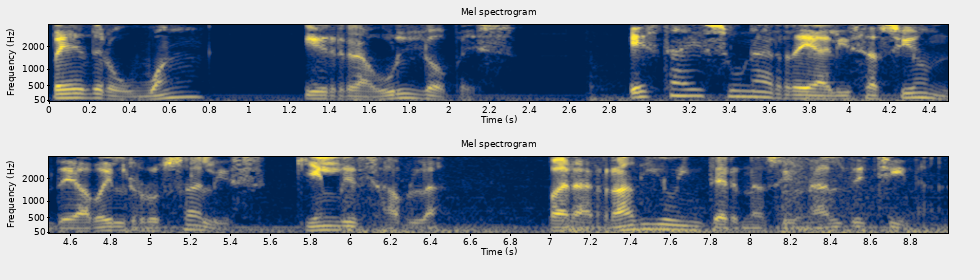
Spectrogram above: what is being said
Pedro Wang y Raúl López. Esta es una realización de Abel Rosales, quien les habla, para Radio Internacional de China.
